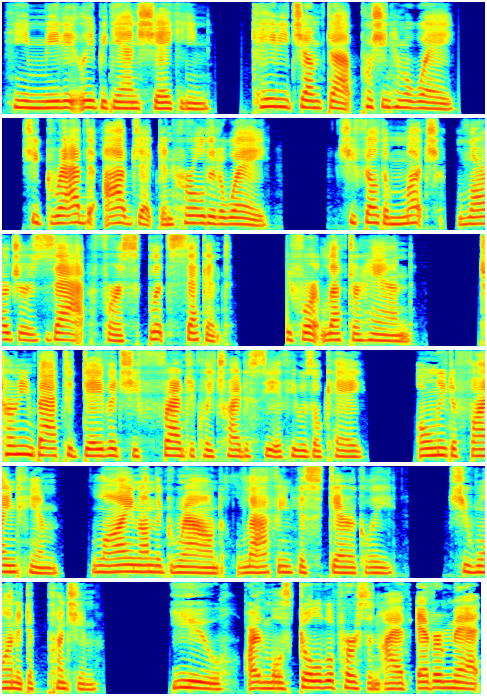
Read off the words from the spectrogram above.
He immediately began shaking. Katie jumped up, pushing him away. She grabbed the object and hurled it away. She felt a much larger zap for a split second before it left her hand. Turning back to David, she frantically tried to see if he was okay, only to find him lying on the ground, laughing hysterically. She wanted to punch him. You are the most gullible person I have ever met,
